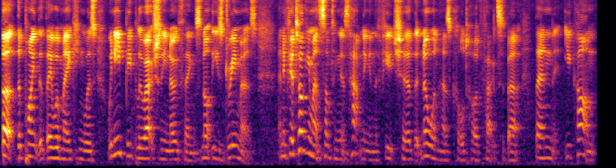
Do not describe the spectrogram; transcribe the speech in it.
But the point that they were making was we need people who actually know things, not these dreamers. And if you're talking about something that's happening in the future that no one has cold hard facts about, then you can't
